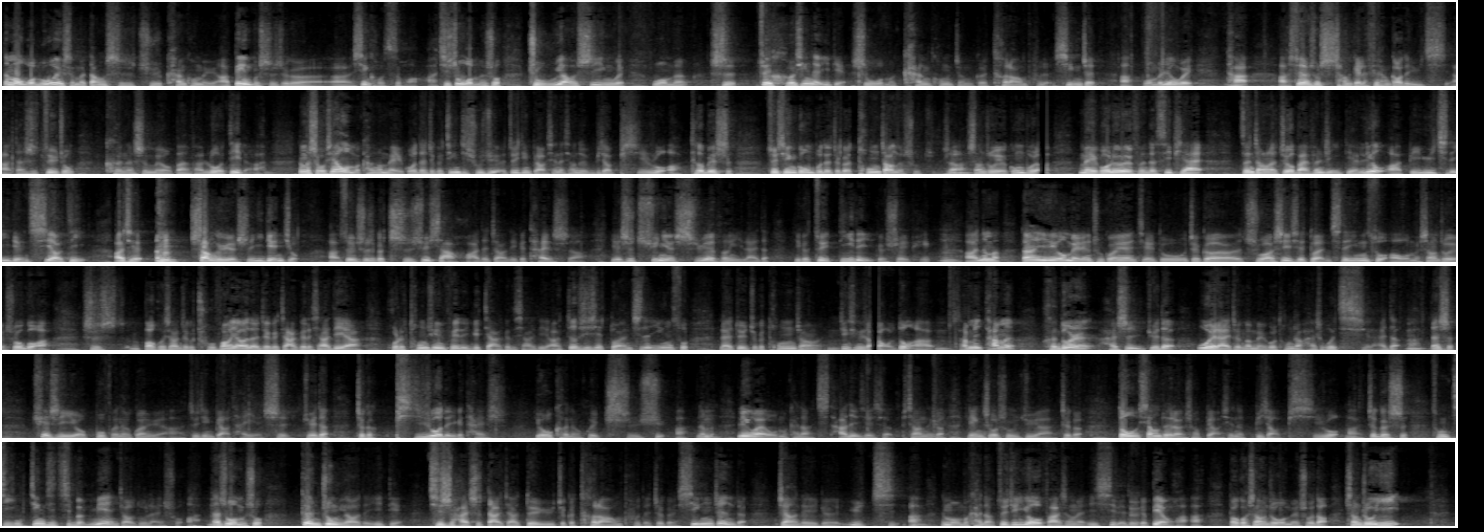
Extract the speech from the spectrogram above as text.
那么我们为什么当时去看空美元啊，并不是这个呃信口雌黄啊，其实我们说主要是因为我们是最核心的一点，是我们看空整个特朗普的新政啊，我们认为他啊虽然说市场给了非常高的预期啊，但是最终可能是没有办法落地的啊。那么首先我们看看美国的这个经济数据，最近表现的相对比较疲弱啊，特别是最新公布的这个通胀的数据是吧？上周也公布了美国六月份的 CPI。增长了只有百分之一点六啊，比预期的一点七要低，而且 上个月是一点九。啊，所以说这个持续下滑的这样的一个态势啊，也是去年十月份以来的一个最低的一个水平。嗯啊，那么当然也有美联储官员解读这个，主要是一些短期的因素啊。我们上周也说过啊，是包括像这个处方药的这个价格的下跌啊，或者通讯费的一个价格的下跌啊，都是一些短期的因素来对这个通胀进行扰动啊。他们他们很多人还是觉得未来整个美国通胀还是会起来的啊，但是。确实也有部分的官员啊，最近表态也是觉得这个疲弱的一个态势有可能会持续啊。那么，另外我们看到其他的一些像像那个零售数据啊，这个都相对来说表现的比较疲弱啊。这个是从经经济基本面角度来说啊。但是我们说更重要的一点，其实还是大家对于这个特朗普的这个新政的这样的一个预期啊。那么我们看到最近又发生了一系列的一个变化啊，包括上周我们说到上周一。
